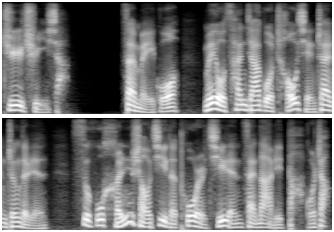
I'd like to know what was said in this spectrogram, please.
支持一下。在美国，没有参加过朝鲜战争的人似乎很少记得土耳其人在那里打过仗。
